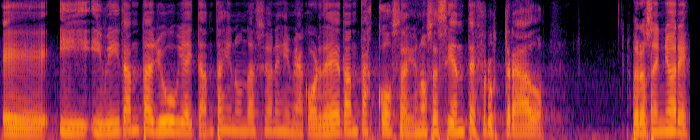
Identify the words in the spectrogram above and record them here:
Eh, y, vi tanta lluvia y tantas inundaciones y me acordé de tantas cosas y uno se siente frustrado. Pero señores,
